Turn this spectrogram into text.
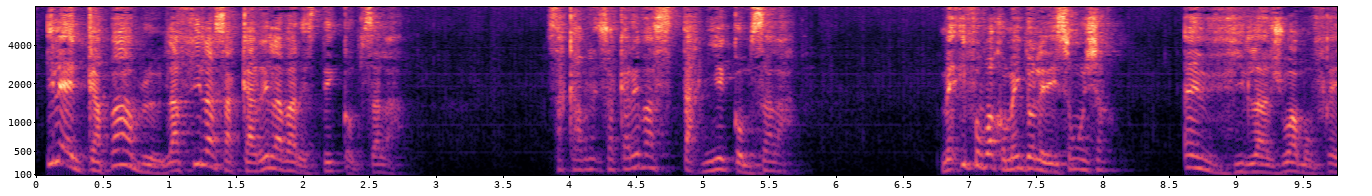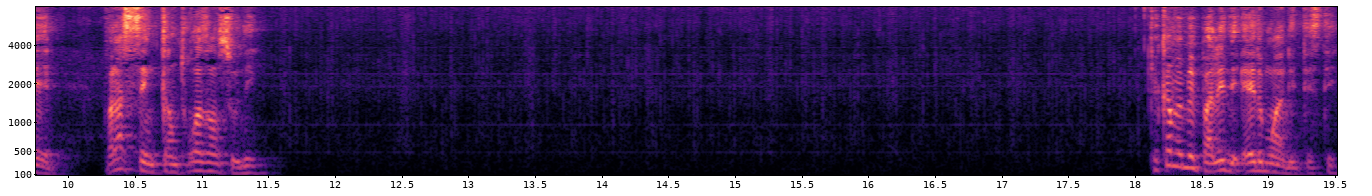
Il incapable. La fille là, sa carrière là va rester comme ça là. Sa carrière, sa carrière va stagner comme ça là. Mais il faut voir comment il donne les leçons aux gens. Un villageois, mon frère. Voilà 53 ans sonné. Quelqu'un veut me parler de aide-moi à détester.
